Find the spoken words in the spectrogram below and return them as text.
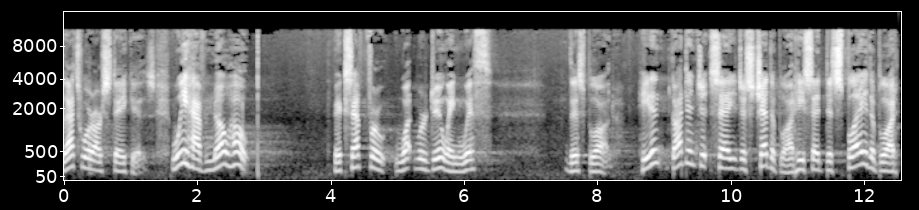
That's where our stake is. We have no hope except for what we're doing with this blood. He didn't, God didn't just say just shed the blood. He said display the blood.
